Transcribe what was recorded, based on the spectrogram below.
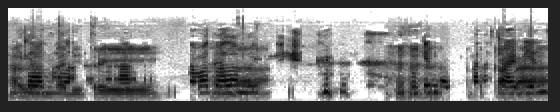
Halo Selamat Mbak Ditri. Selamat Hai, malam, Mungkin bagi para Stribians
